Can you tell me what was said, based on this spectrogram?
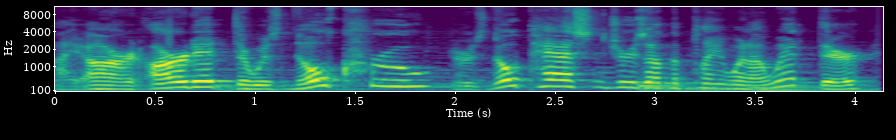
I R&R'd it. There was no crew. There was no passengers on the plane when I went there.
